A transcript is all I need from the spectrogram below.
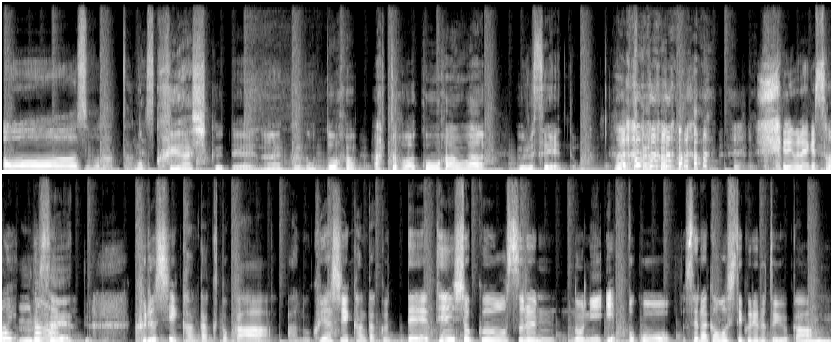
あそうだったもう悔しくて泣くのとあとは後半はうるせえって思って。でもなんかそういった苦しい感覚とかあの悔しい感覚って転職をするのに一歩こう背中を押してくれるというか、うん、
